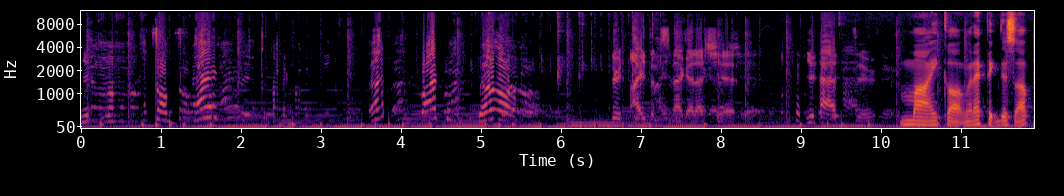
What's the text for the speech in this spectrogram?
Yo, it's a bag. What? Fucking go. Dude, item snag at that shit. you have to. My god, when I pick this up.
